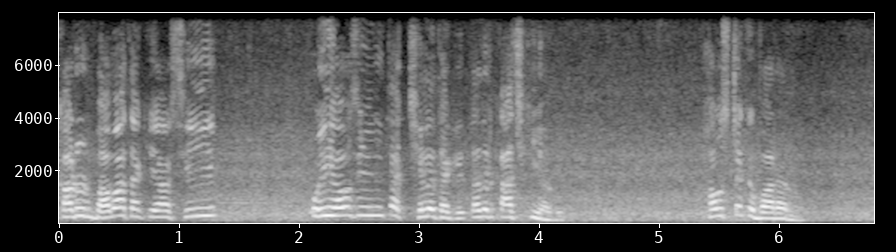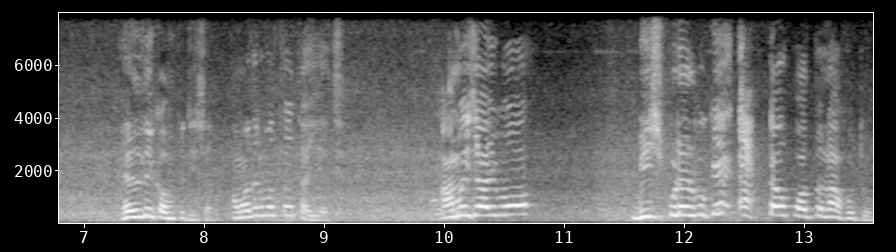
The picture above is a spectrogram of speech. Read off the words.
কারোর বাবা থাকে আর সেই, ওই হাউসে যদি তার ছেলে থাকে, তাদের কাজ কী হবে? হাউসটাকে বাড়ানো হেলদি কম্পিটিশান আমাদের মধ্যেও তাই আছে। আমি চাইব বিষপুরের বুকে একটাও পদ্ম না ফুটুক।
